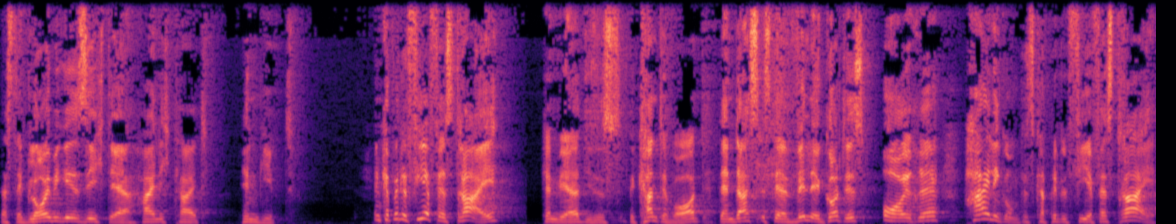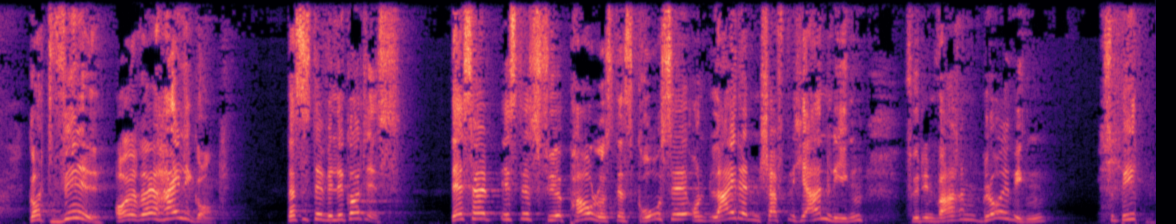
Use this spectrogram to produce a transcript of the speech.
dass der Gläubige sich der Heiligkeit hingibt. In Kapitel 4, Vers 3 kennen wir dieses bekannte Wort, denn das ist der Wille Gottes, eure Heiligung. Das ist Kapitel 4, Vers 3. Gott will eure Heiligung. Das ist der Wille Gottes. Deshalb ist es für Paulus das große und leidenschaftliche Anliegen, für den wahren Gläubigen zu beten.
